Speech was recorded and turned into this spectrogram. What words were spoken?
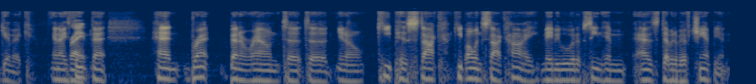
gimmick. And I right. think that had Bret been around to, to you know keep his stock, keep Owen's stock high, maybe we would have seen him as WWF champion.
